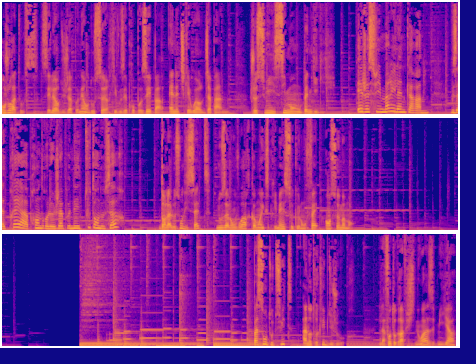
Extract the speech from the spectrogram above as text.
Bonjour à tous, c'est l'heure du japonais en douceur qui vous est proposé par NHK World Japan. Je suis Simon Benguigui. Et je suis Marilyn Karam. Vous êtes prêts à apprendre le japonais tout en douceur? Dans la leçon 17, nous allons voir comment exprimer ce que l'on fait en ce moment. Passons tout de suite à notre clip du jour. La photographe chinoise Mia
